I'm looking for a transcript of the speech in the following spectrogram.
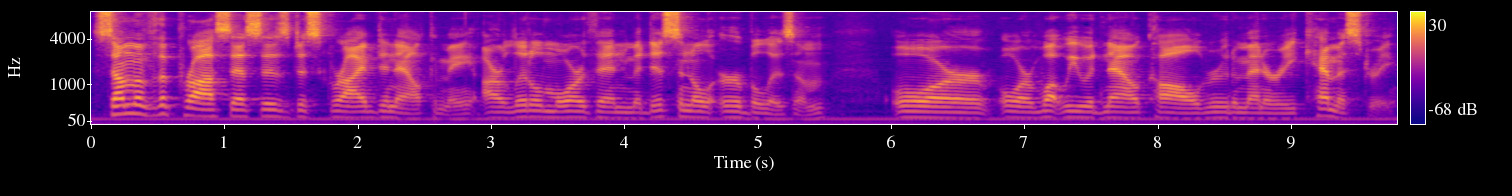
Some of the processes described in alchemy are little more than medicinal herbalism or, or what we would now call rudimentary chemistry.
